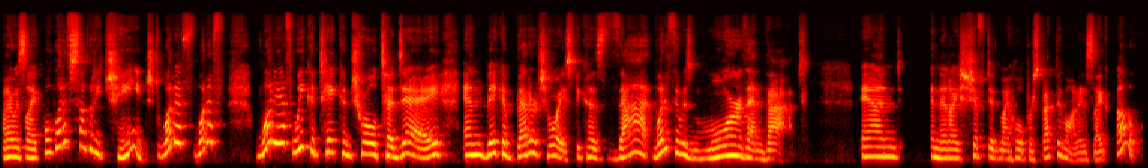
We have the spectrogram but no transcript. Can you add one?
But I was like, well, what if somebody changed? What if, what if, what if we could take control today and make a better choice? Because that, what if there was more than that? And and then I shifted my whole perspective on it. It's like, oh,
